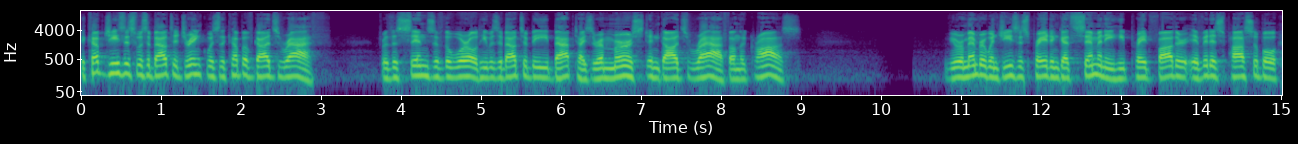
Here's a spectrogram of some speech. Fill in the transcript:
the cup Jesus was about to drink was the cup of God's wrath for the sins of the world. He was about to be baptized. They're immersed in God's wrath on the cross. If you remember when Jesus prayed in Gethsemane, he prayed, Father, if it is possible,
